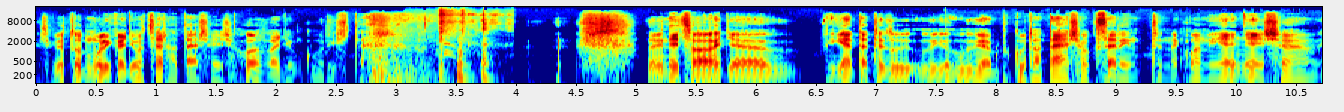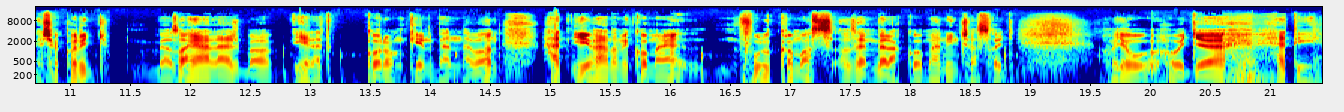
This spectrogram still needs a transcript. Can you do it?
és akkor tudod, múlik a gyógyszer hatása, és hol vagyunk, úristen. Na mindegy, szóval, hogy igen, tehát az új, új, újabb kutatások szerint ennek van ilyenje, és, és akkor így be az ajánlásba életkoronként benne van. Hát nyilván, amikor már full kamasz az ember, akkor már nincs az, hogy hogy, hogy heti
